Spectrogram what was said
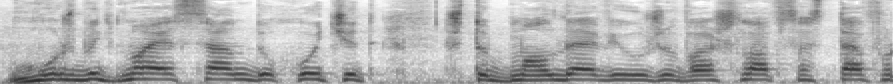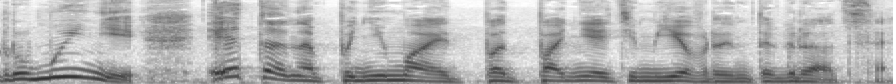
Может быть, Майя Санду хочет, чтобы Молдавия уже вошла в состав Румынии? Это она понимает под понятием евроинтеграция?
